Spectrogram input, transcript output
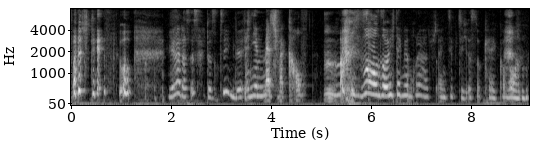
Verstehst du? Ja, das ist halt das Ding, ne? Wenn ihr ein Match verkauft, mache ich so und so. Ich denke mir, Bruder, 1,70 ist okay, come on.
